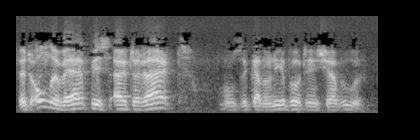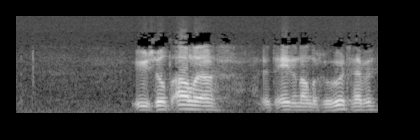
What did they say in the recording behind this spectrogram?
Het onderwerp is uiteraard onze kanonneerboot in Cherbourg. U zult alle het een en ander gehoord hebben...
